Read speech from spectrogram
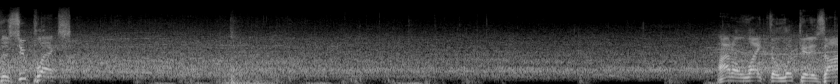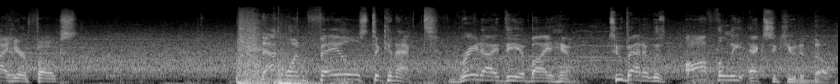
The suplex. I don't like the look in his eye here, folks. That one fails to connect. Great idea by him. Too bad it was awfully executed, though.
